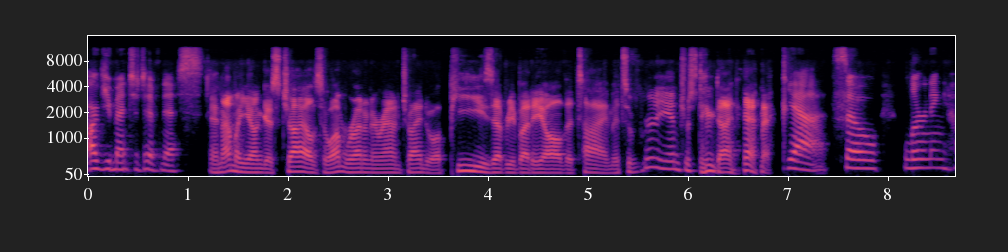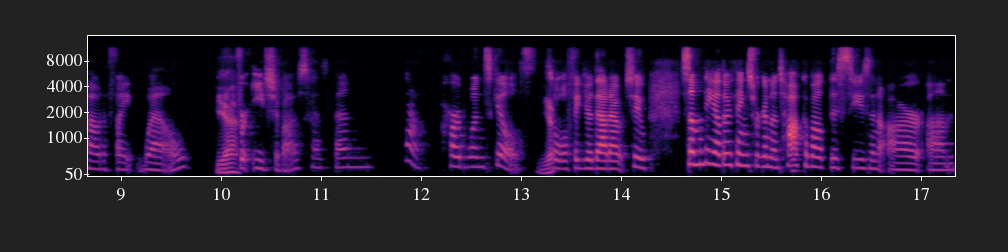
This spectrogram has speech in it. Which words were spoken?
argumentativeness. and i'm a youngest child so i'm running around trying to appease everybody all the time it's a really interesting dynamic Yeah. So learning how to fight well Yeah. for each of us has been, hard won skills. Yep. So we'll figure that out too. Some of the other things we're going to talk about this season are um,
